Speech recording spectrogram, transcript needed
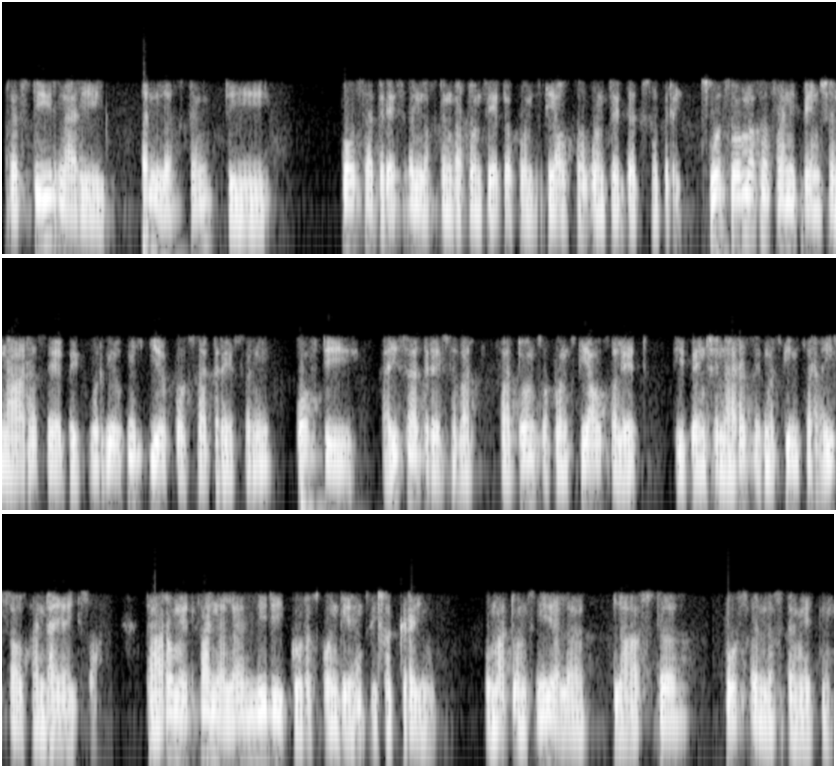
gestuur na die inligting die posadres inligting wat ons het op ons stelsel ons het dit gebruik. So sommige van die pensionaars het byvoorbeeld nie e-posadresse nie of die huisadresse wat wat ons op ons stelsel het, die pensionaars het miskien verhuis al van daai huis af. Daarom het van hulle nie die korrespondensie gekry omdat ons nie hulle laaste posinligting het nie.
